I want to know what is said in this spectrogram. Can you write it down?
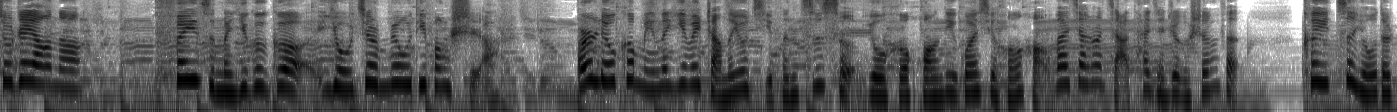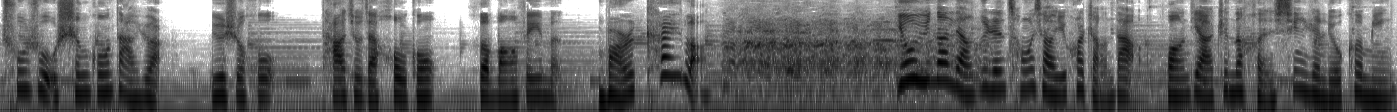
就这样呢，妃子们一个个有劲儿没有地方使啊。而刘克明呢，因为长得有几分姿色，又和皇帝关系很好，外加上假太监这个身份，可以自由的出入深宫大院。于是乎，他就在后宫和王妃们玩开了。由于呢两个人从小一块长大，皇帝啊真的很信任刘克明，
